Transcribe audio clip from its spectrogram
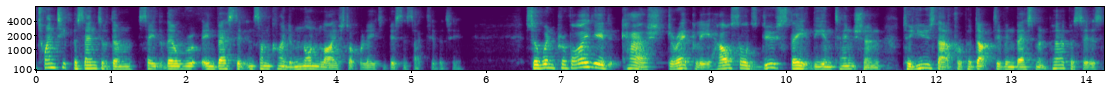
20% of them say that they'll invest it in some kind of non livestock related business activity. So, when provided cash directly, households do state the intention to use that for productive investment purposes,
